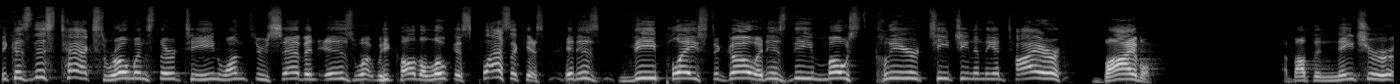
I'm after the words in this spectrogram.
Because this text, Romans 13, 1 through 7, is what we call the locus classicus. It is the place to go. It is the most clear teaching in the entire Bible about the nature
